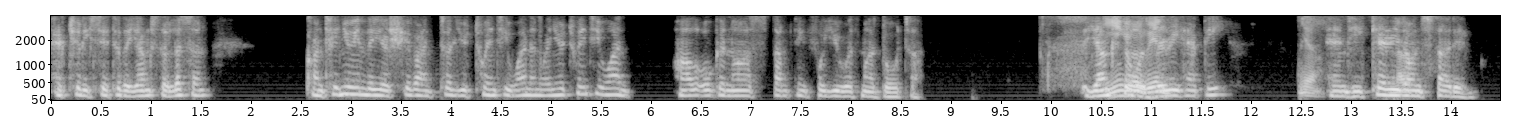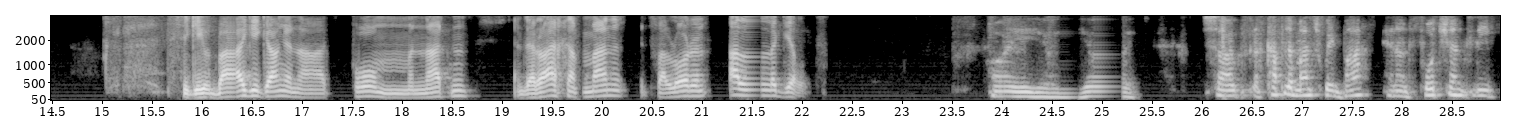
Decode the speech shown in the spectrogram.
actually said to the youngster, listen, continue in the yeshiva until you're 21. And when you're 21, I'll organize something for you with my daughter. The youngster was very happy Ja. and he carried Ja. on studying. Sie ge- beigegangen nach paar Monaten und der reiche Mann hat verloren alle Geld. Oy, oy, oy. So a couple of months went by, and unfortunately,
